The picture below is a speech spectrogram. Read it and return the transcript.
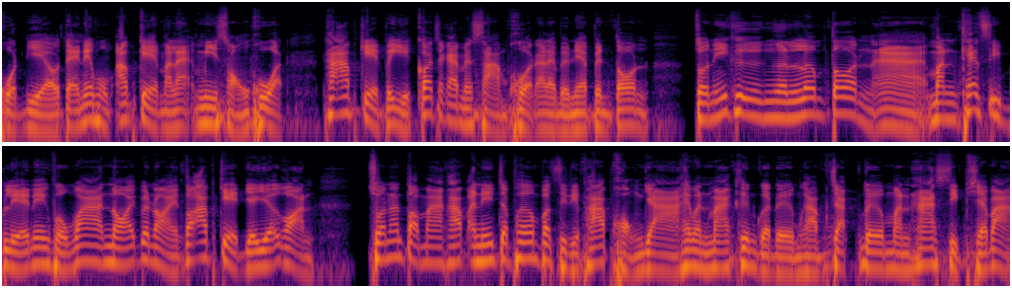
ขวดเดียว แต่เนี่ยผมอัปเกรดมาแล้วมี 2 ขวด ถ้าอัปเกรดไปอีกก็จะกลายเป็น 3 ขวดอะไรแบบเนี้ยเป็นต้นส่วนนี้คือเงินเริ่มต้นอ่ามันแค่สิบเหรียญเองผมว่าน้อยไปหน่อยต้องอัปเกรดเยอะๆก่อน ส่วนนั้นต่อมาครับ อันนี้จะเพิ่มประสิทธิภาพของยาให้มันมากขึ้นกว่าเดิมครับ จากเดิมมัน 50 ใช่ป่ะ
